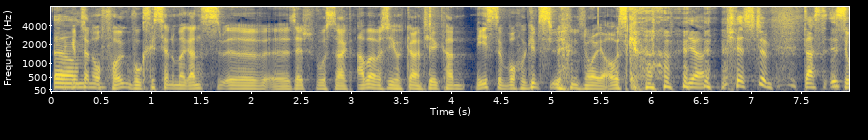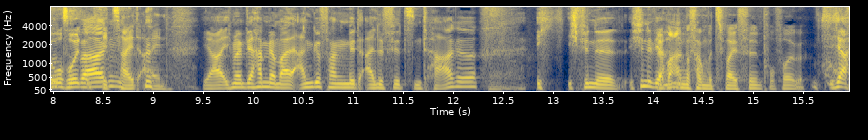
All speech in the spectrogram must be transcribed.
Da ähm, gibt es dann auch Folgen, wo Christian immer ganz äh, äh, selbstbewusst sagt, aber was ich euch garantieren kann, nächste Woche gibt es wieder eine neue Ausgabe. Ja, das stimmt. Das ist so holt uns die Zeit ein. ja, ich meine, wir haben ja mal angefangen mit alle 14 Tage. Ja ich, ich finde, ich finde, wir, wir haben angefangen mit zwei Filmen pro Folge. Ja.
